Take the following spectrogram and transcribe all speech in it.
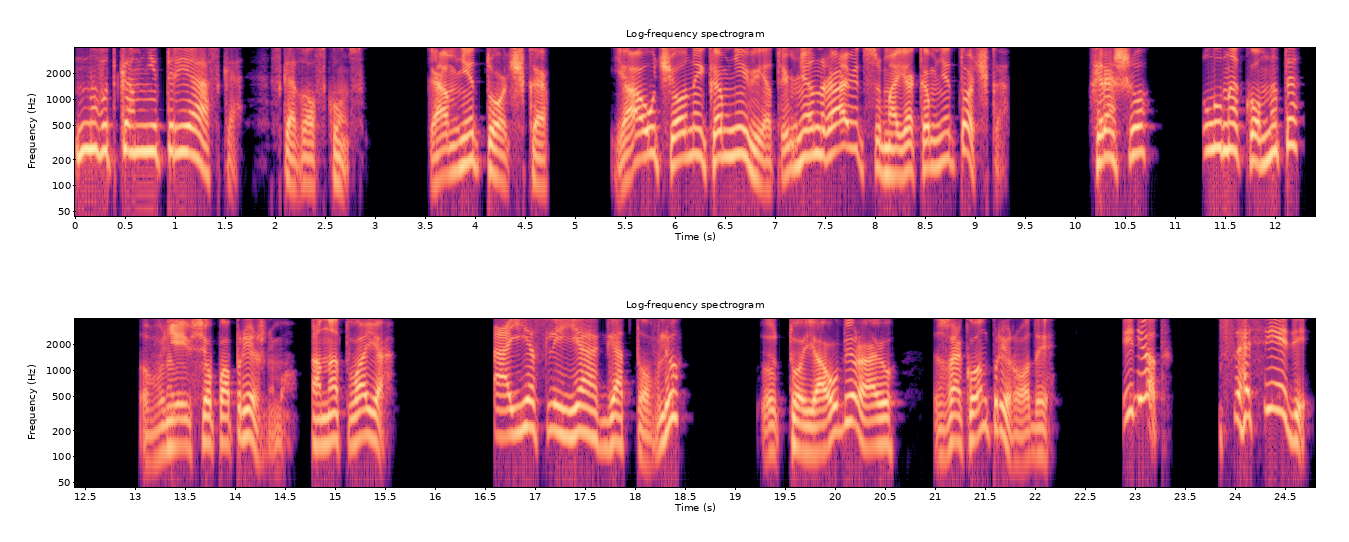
«Ну вот ко мне тряска», — сказал Скунс. «Ко мне точка. Я ученый камневед, и мне нравится моя камнеточка». «Хорошо. Лунокомната?» «В ней все по-прежнему. Она твоя». «А если я готовлю?» «То я убираю. Закон природы». «Идет. Соседи!»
